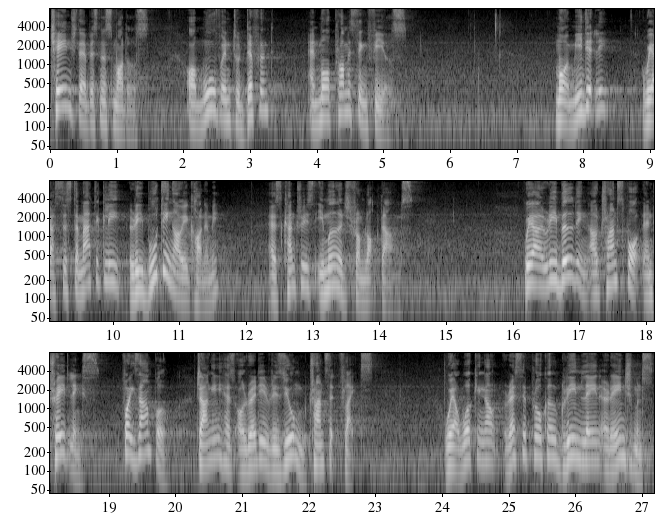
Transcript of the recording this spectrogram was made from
change their business models, or move into different and more promising fields. More immediately, we are systematically rebooting our economy as countries emerge from lockdowns. We are rebuilding our transport and trade links. For example, Changi has already resumed transit flights. We are working out reciprocal green lane arrangements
